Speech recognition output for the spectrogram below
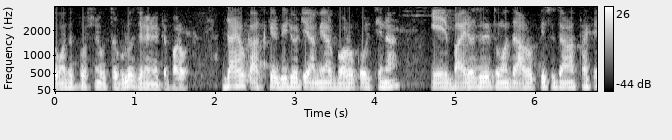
তোমাদের প্রশ্নের উত্তরগুলো জেনে নিতে পারো। যাই হোক, আজকের ভিডিওটি আমি আর বড় করছি না। এর বাইরেও যদি তোমাদের আরও কিছু জানার থাকে,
